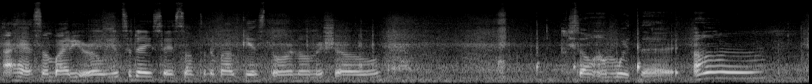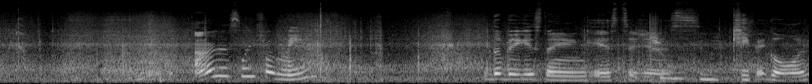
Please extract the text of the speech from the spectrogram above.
I had somebody earlier today say something about guest starring on the show. So I'm with that. Um, honestly, for me, the biggest thing is to just keep it going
